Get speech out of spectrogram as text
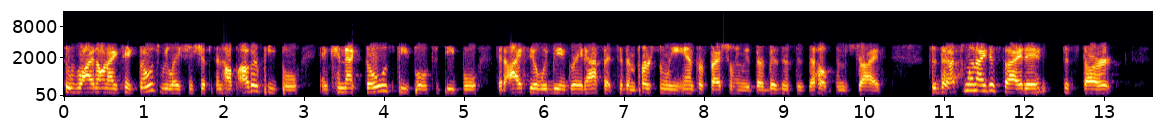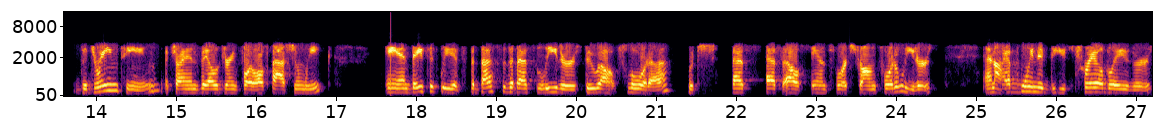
So why don't I take those relationships and help other people and connect those people to people that I feel would be a great asset to them personally and professionally with their businesses to help them strive. So that's when I decided to start the Dream Team, which I unveiled during Fort Lauderdale Fashion Week. And basically, it's the best of the best leaders throughout Florida, which SFL stands for Strong Florida Leaders. And I mm-hmm. appointed these trailblazers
